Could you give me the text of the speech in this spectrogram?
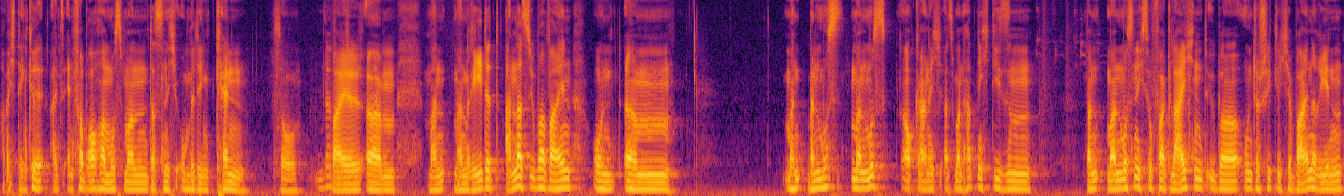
aber ich denke, als Endverbraucher muss man das nicht unbedingt kennen. So. Natürlich Weil ähm, man, man redet anders über Wein und ähm, man, man, muss, man muss auch gar nicht, also man hat nicht diesen, man, man muss nicht so vergleichend über unterschiedliche Weine reden,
